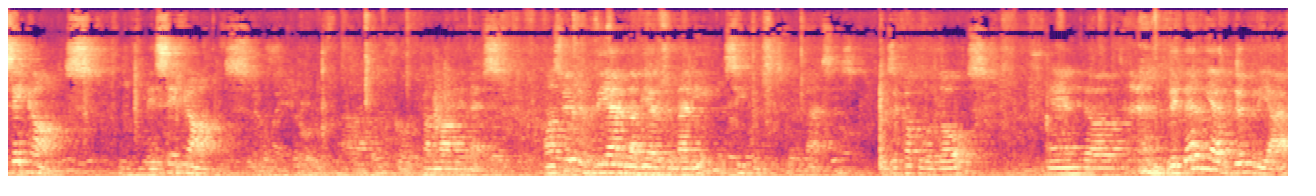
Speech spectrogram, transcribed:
séquences, les séquences dans les messes. Ensuite, une prière de la Vierge Marie, the sequences for the masses. There's a couple of those. And uh, les dernières deux prières,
